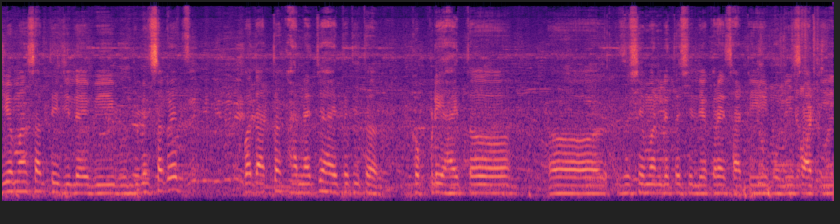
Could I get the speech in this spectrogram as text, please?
जे म्हणसाल ते जिलेबी बुंदी सगळेच पदार्थ खाण्याचे आहेत तिथं. कपडे आहेत जसे म्हणले तसे लेकरासाठी मुलीसाठी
